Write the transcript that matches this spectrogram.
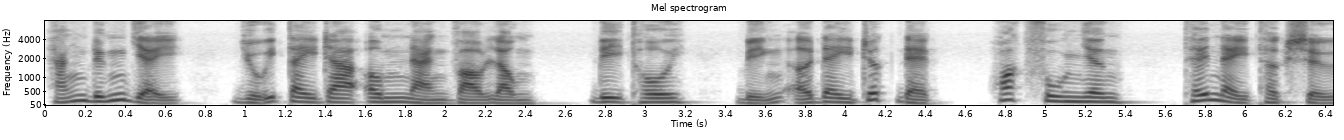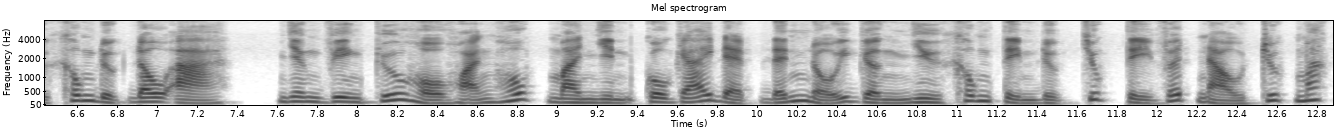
hắn đứng dậy, duỗi tay ra ôm nàng vào lòng, đi thôi, biển ở đây rất đẹp, Hoắc phu nhân, thế này thật sự không được đâu à. Nhân viên cứu hộ hoảng hốt mà nhìn cô gái đẹp đến nỗi gần như không tìm được chút tì vết nào trước mắt.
